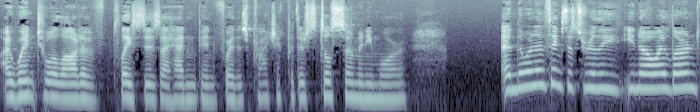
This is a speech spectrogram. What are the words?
I went to a lot of places I hadn't been for this project, but there's still so many more. And one of the things that's really, you know, I learned,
